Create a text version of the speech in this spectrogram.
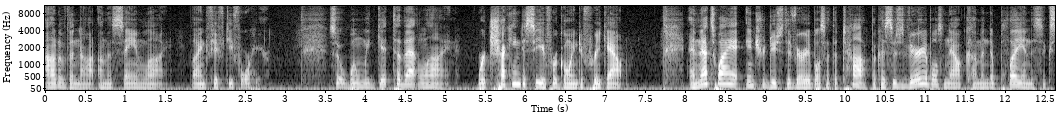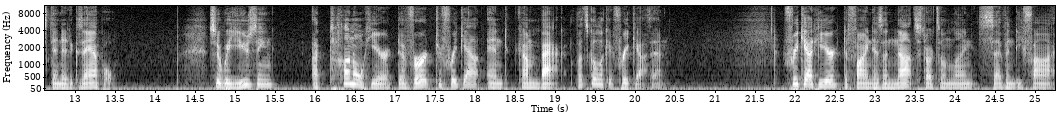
out of the knot on the same line, line 54 here. So when we get to that line, we're checking to see if we're going to freak out. And that's why I introduced the variables at the top, because those variables now come into play in this extended example. So we're using a tunnel here, divert to freak out and come back. Let's go look at freak out then. Freak out here, defined as a knot, starts on line 75.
